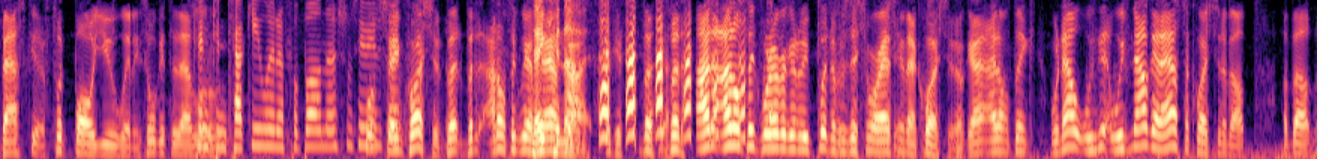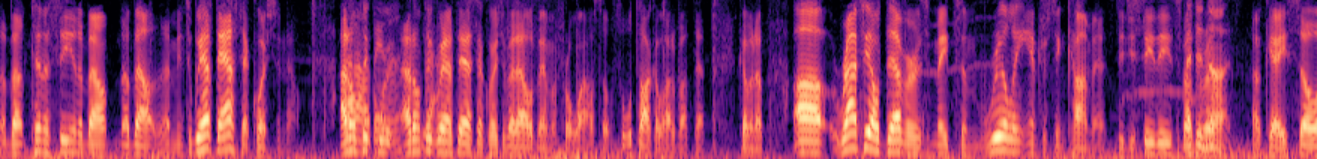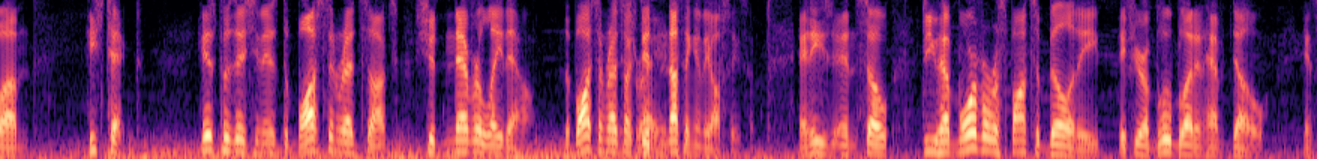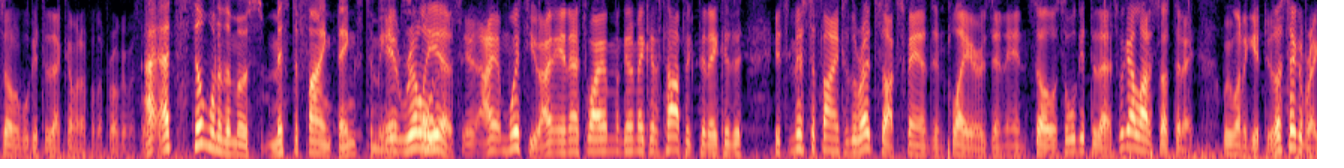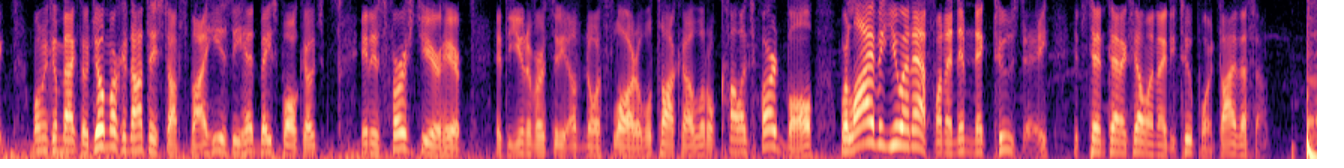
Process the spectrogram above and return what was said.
basket football you winning. So we'll get to that a Can little. Kentucky win a football national well, championship? same question, but but I don't think we have They to ask cannot. that. Okay, but but I, I don't think we're ever going to be put in a position where we're asking that question. Okay, I don't think we're now we've, we've now got to ask the question about about about Tennessee and about about I mean so we have to ask that question now. I don't About think we're I don't think yeah. we're going to have to ask that question about Alabama for a while. So so we'll talk a lot about that coming up. Uh, Rafael Devers made some really interesting comments. Did you see these? About I did the not. Okay, so um, he's ticked. His position is the Boston Red Sox should never lay down. The Boston Red That's Sox did nothing in the offseason. And he's and so do you have more of a responsibility if you're a blue blood and have dough? And so we'll get to that coming up on the program as well. I, that's still one of the most mystifying things to me. It really sports. is. I am with you, I, and that's why I'm going to make it a topic today because it, it's mystifying to the Red Sox fans and players, and, and so so we'll get to that. So we got a lot of stuff today we want to get to. Let's take a break. When we come back, though, Joe Mercadante stops by. He is the head baseball coach in his first year here at the University of North Florida. We'll talk a little college hardball. We're live at UNF on a Nimnicht Tuesday. It's 1010XL and 92.5 FM.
